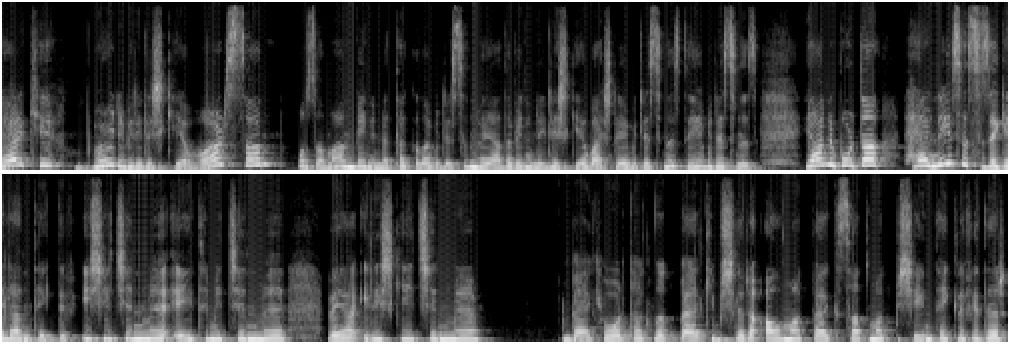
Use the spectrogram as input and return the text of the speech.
eğer ki böyle bir ilişkiye varsan o zaman benimle takılabilirsin veya da benimle ilişkiye başlayabilirsiniz diyebilirsiniz. Yani burada her neyse size gelen teklif iş için mi, eğitim için mi veya ilişki için mi? Belki ortaklık, belki bir şeyleri almak, belki satmak bir şeyin teklifidir.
